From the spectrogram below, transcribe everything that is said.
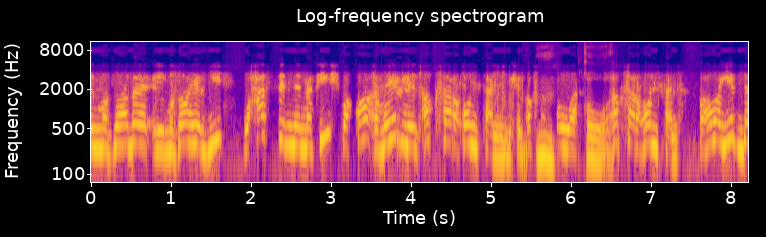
المظاهر المظاهر دي وحس إن مفيش بقاء غير للأكثر عنفا مش الأكثر قوة قوة. الاكثر عنفا. فهو يبدأ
